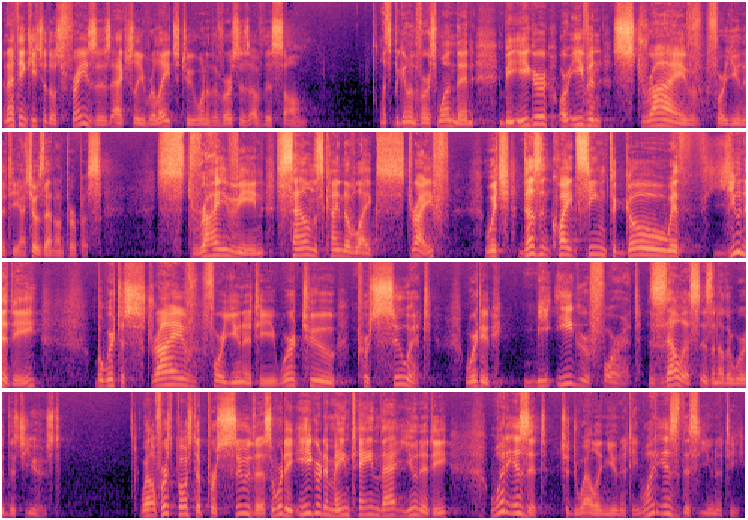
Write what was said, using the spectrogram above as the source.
And I think each of those phrases actually relates to one of the verses of this psalm. Let's begin with verse 1 then. Be eager or even strive for unity. I chose that on purpose striving sounds kind of like strife, which doesn't quite seem to go with unity, but we're to strive for unity. We're to pursue it. We're to be eager for it. Zealous is another word that's used. Well, if we're supposed to pursue this, we're to eager to maintain that unity. What is it to dwell in unity? What is this unity?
